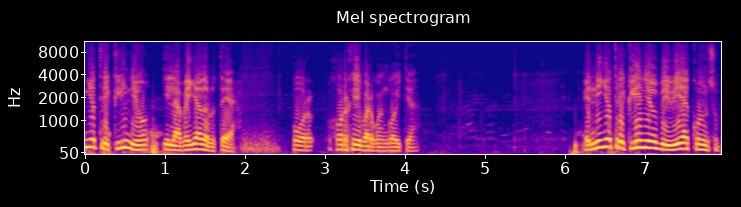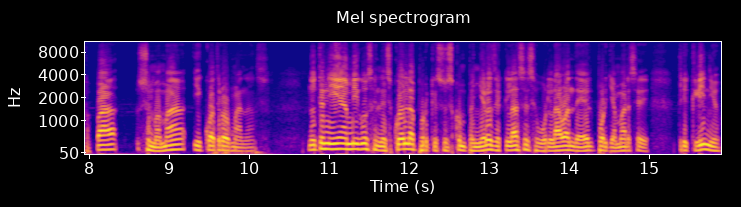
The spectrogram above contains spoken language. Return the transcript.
Niño Triclinio y la bella Dorotea, por Jorge Ibargüengoitia. El niño Triclinio vivía con su papá, su mamá y cuatro hermanas. No tenía amigos en la escuela porque sus compañeros de clase se burlaban de él por llamarse Triclinio.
